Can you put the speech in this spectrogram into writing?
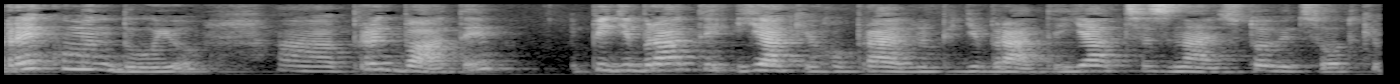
рекомендую придбати, підібрати, як його правильно підібрати. Я це знаю 100%.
